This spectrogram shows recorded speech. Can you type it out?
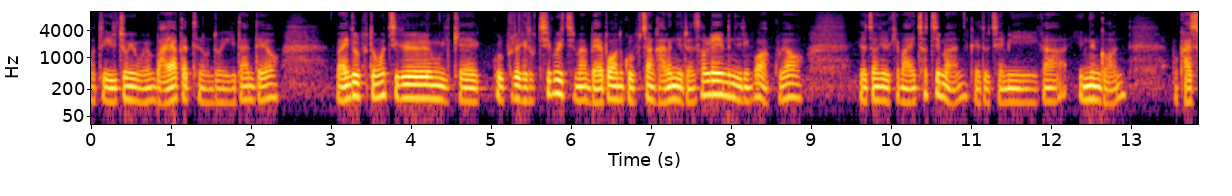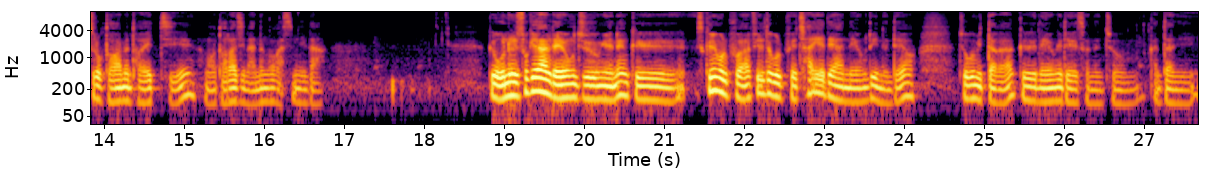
어떻게 일종의 보면 마약 같은 운동이기도 한데요. 마인드 골프도 뭐 지금 이렇게 골프를 계속 치고 있지만 매번 골프장 가는 일은 설레이는 일인 것 같고요. 여전히 이렇게 많이 쳤지만 그래도 재미가 있는 건 뭐 갈수록 더하면 더했지 뭐 덜하진 않는 것 같습니다. 그 오늘 소개할 내용 중에는 그 스크린 골프와 필드 골프의 차이에 대한 내용도 있는데요. 조금 있다가 그 내용에 대해서는 좀 간단히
